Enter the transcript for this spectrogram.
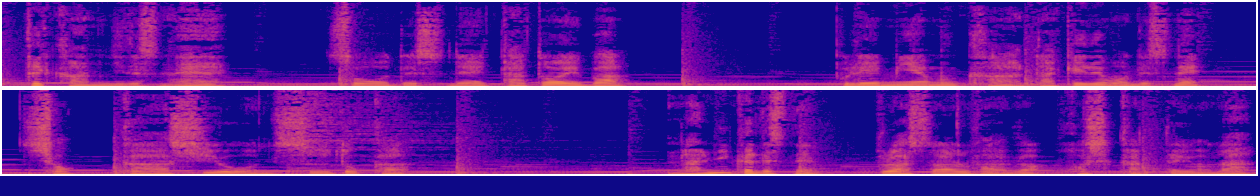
って感じですね。そうですね。例えば、プレミアムカーだけでもですね、ショッカー仕様にするとか、何かですね、プラスアルファが欲しかったような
